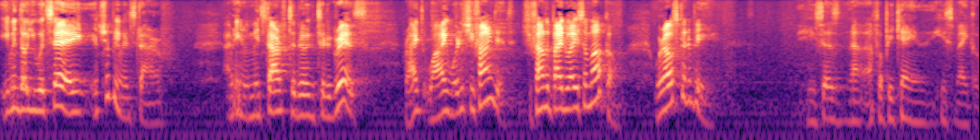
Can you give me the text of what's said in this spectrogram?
Even though you would say it should be mitzdarif. I mean, mitzdarif to the to the grizz, right? Why? Where did she find it? She found it by Ba'is makom. Where else could it be? He says, "Afapikain he's meko."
